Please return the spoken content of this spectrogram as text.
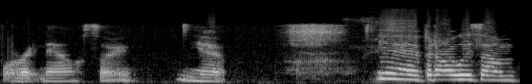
for it now. So, yeah, yeah. But I was, um,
